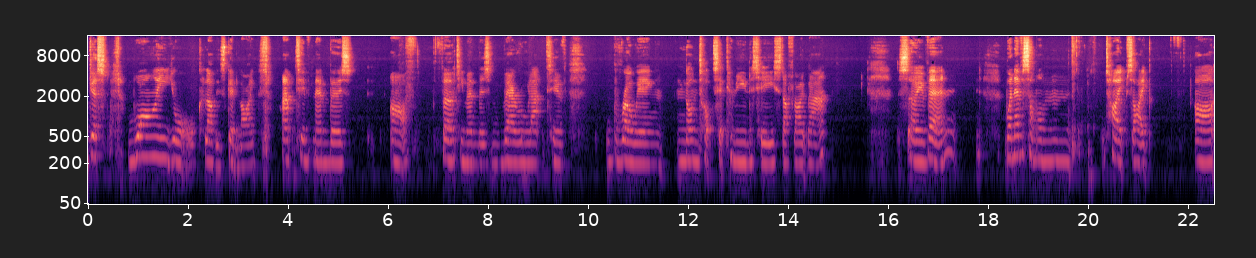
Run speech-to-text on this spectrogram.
just why your club is good. Like active members are 30 members, all active, growing, non toxic community, stuff like that. So then, whenever someone types like, uh,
